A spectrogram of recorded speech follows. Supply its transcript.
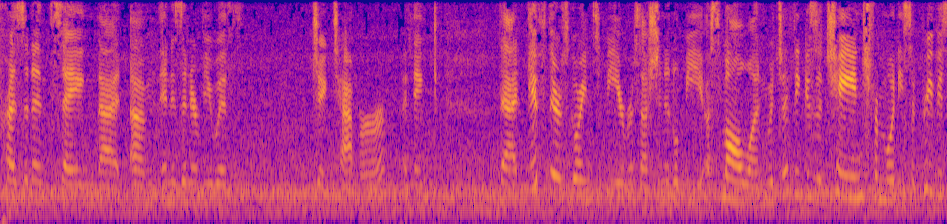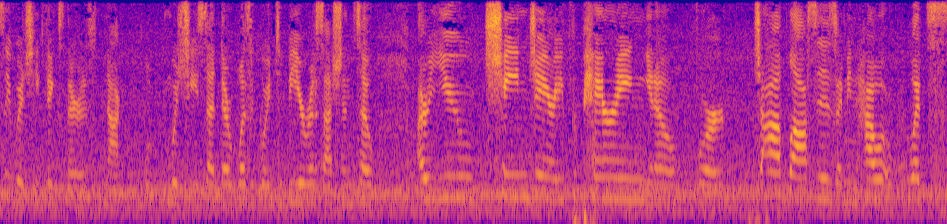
president saying that um, in his interview with Jake Tapper, I think, that if there's going to be a recession, it'll be a small one, which I think is a change from what he said previously, which he thinks there's not, which he said there wasn't going to be a recession. So, are you changing? Are you preparing? You know, for job losses? I mean, how? What's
